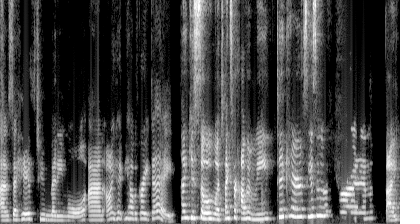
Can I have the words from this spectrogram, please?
And so here's to many more. And I hope you have a great day. Thank you so much. Thanks for having me. Take care. See you soon. Bye. Bye.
